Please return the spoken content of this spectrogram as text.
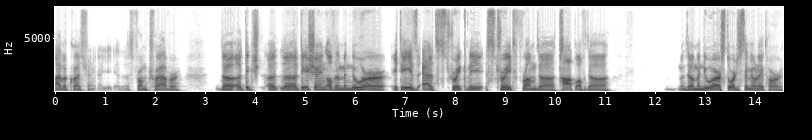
have a question It's from Trevor. The addiction, uh, the addition of the manure, it is added strictly straight from the top of the the manure storage simulator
